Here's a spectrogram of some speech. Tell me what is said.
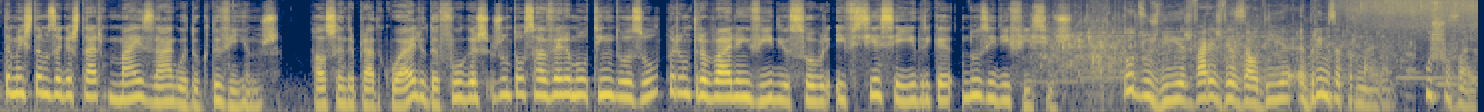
também estamos a gastar mais água do que devíamos. Alexandre Prado Coelho, da Fugas, juntou-se à Vera Moutinho do Azul para um trabalho em vídeo sobre eficiência hídrica nos edifícios. Todos os dias, várias vezes ao dia, abrimos a torneira, o chuveiro,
